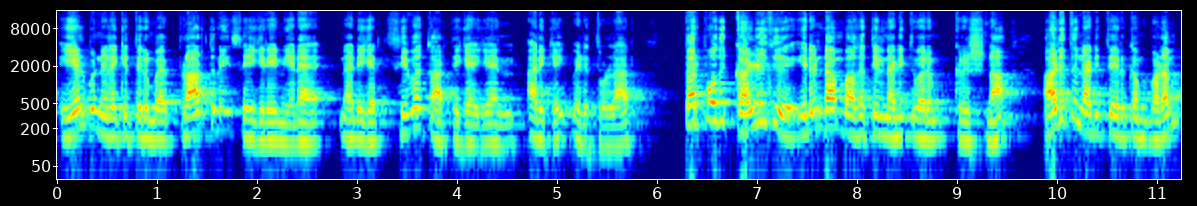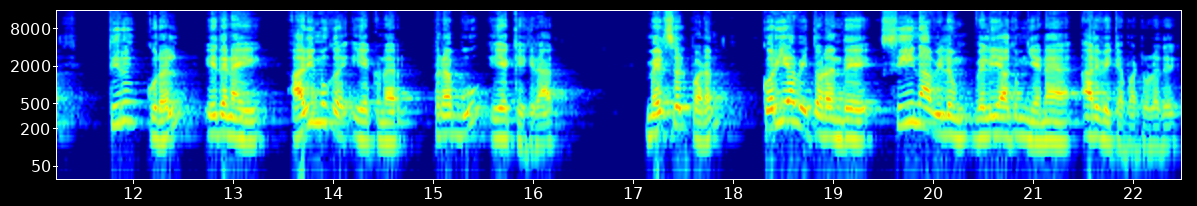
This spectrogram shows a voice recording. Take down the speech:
இயல்பு நிலைக்கு திரும்ப பிரார்த்தனை செய்கிறேன் என நடிகர் சிவகார்த்திகேயன் அறிக்கை விடுத்துள்ளார். தற்போது கழுகு இரண்டாம் பாகத்தில் நடித்து வரும் கிருஷ்ணா அடுத்து நடித்து இருக்கும் படம் திருக்குறள். இதனை அறிமுக இயக்குனர் பிரபு இயக்குகிறார். மெர்சல் படம் கொரியாவை தொடர்ந்து சீனாவிலும் வெளியாகும் என அறிவிக்கப்பட்டுள்ளது.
